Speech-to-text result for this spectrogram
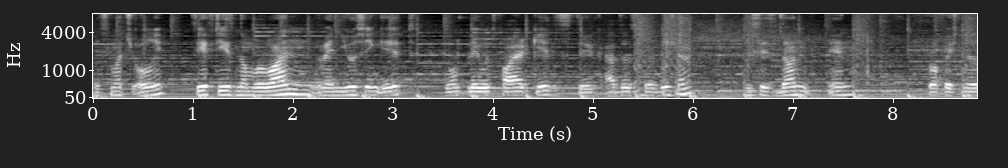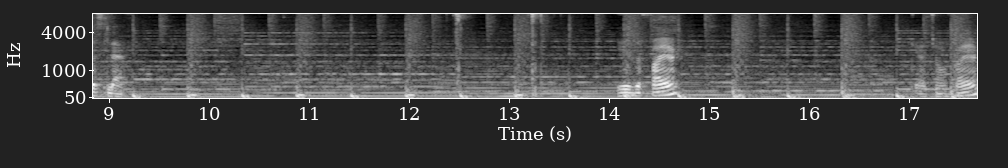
This much only. Safety is number one. When using it don't play with fire kids. Take other supervision this is done in professional's lab here's the fire? Catch on fire.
